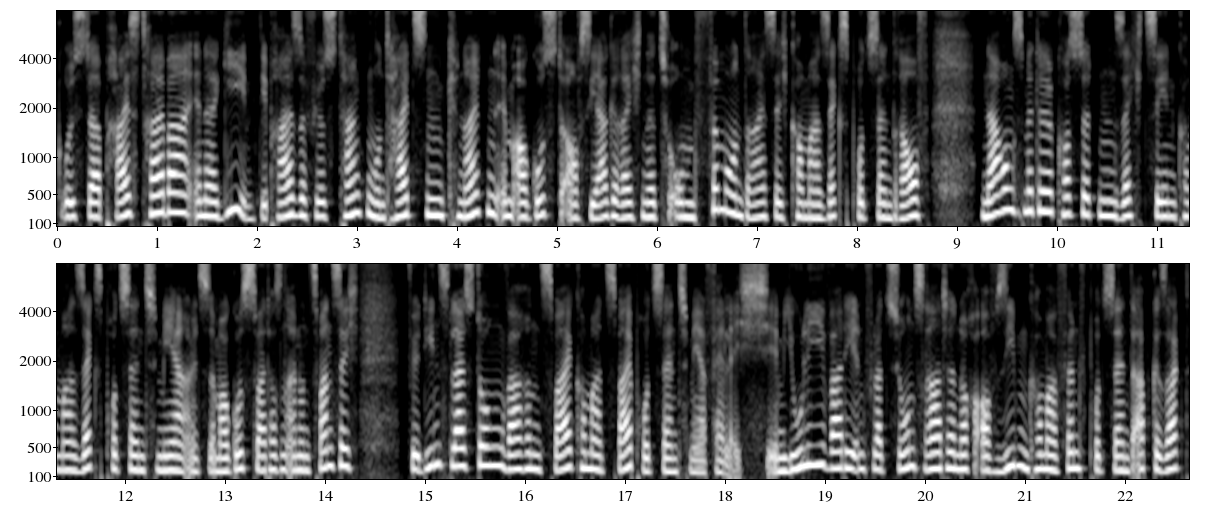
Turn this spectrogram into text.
Größter Preistreiber Energie. Die Preise fürs Tanken und Heizen knallten im August aufs Jahr gerechnet um 35,6 Prozent rauf. Nahrungs Nahrungsmittel kosteten 16,6 Prozent mehr als im August 2021. Für Dienstleistungen waren 2,2 Prozent mehr fällig. Im Juli war die Inflationsrate noch auf 7,5 Prozent abgesackt.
